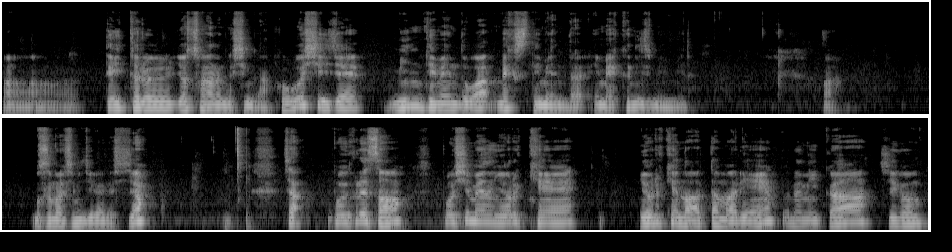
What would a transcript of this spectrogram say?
어, 데이터를 요청하는 것인가? 그것이 이제 min demand와 max demand의 메커니즘입니다. 아, 무슨 말씀인지 이해되시죠? 자, 그래서 보시면 이렇게 이렇게 나왔단 말이에요. 그러니까 지금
